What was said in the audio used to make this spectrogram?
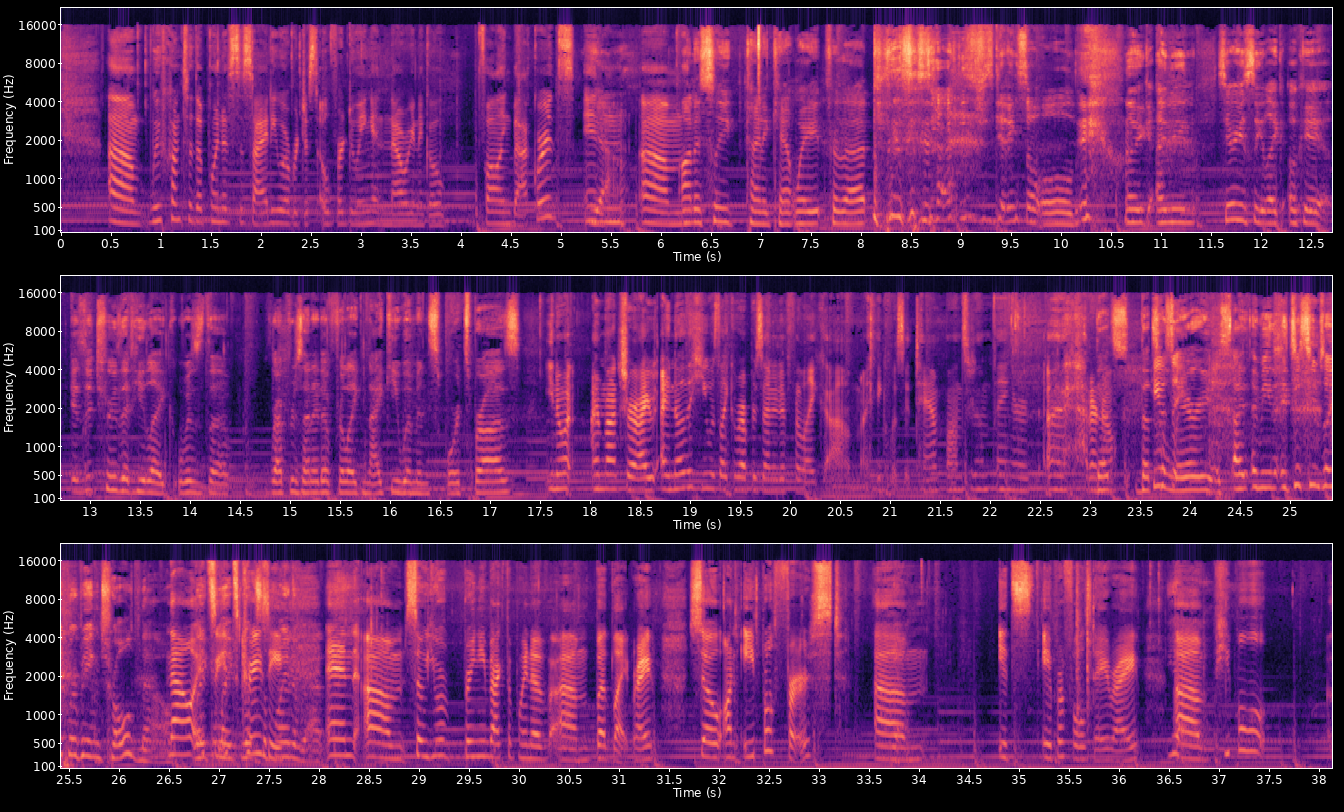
um, we've come to the point of society where we're just overdoing it and now we're gonna go falling backwards in um Honestly, kind of can't wait for that. this is this is just getting so old. like, I mean, seriously, like, okay, is it true that he like was the representative for like Nike women's sports bras? You know what? I'm not sure. I, I know that he was like a representative for like um I think was it tampons or something or uh, I don't That's know. that's He hilarious. I, I mean, it just seems like we're being trolled now. Now Like- it's like, it's crazy. the point of that? And um so you were bringing back the point of um Bud Light, right? So on April 1st, um it's April Fool's Day, right? Yeah. Um people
